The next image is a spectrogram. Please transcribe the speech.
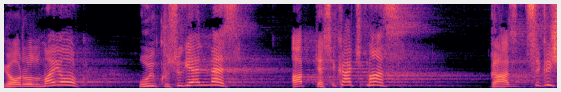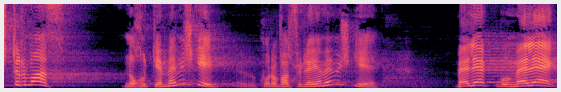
Yorulma yok. Uykusu gelmez. Abdesti kaçmaz. Gaz sıkıştırmaz. Nohut yememiş ki, kuru fasulye yememiş ki. Melek bu, melek.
